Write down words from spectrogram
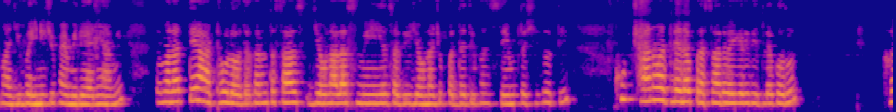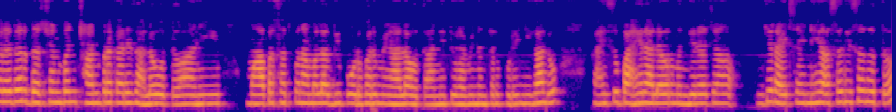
माझी बहिणीची फॅमिली आणि आम्ही. तर मला ते आठवलं होतं. कारण तसाच जेवणाला स्मेल सगळी जेवणाची पद्धती पण सेम तशीच होती. खूप छान वाटलेलं प्रसाद वगैरे तिथलं करून. खरं तर दर्शन पण छान प्रकारे झालं होतं आणि महाप्रसाद पण आम्हाला अगदी पोटभर मिळाला होता आणि तिथून आम्ही नंतर पुढे निघालो. काहीसं बाहेर आल्यावर मंदिराच्या म्हणजे राईट साईडने हे असं दिसत होतं.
